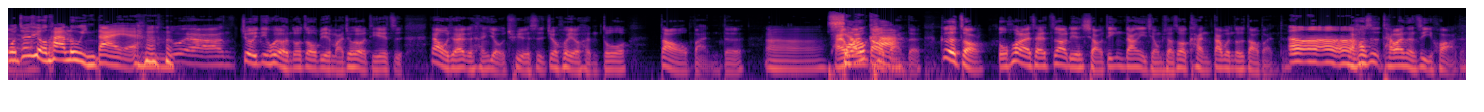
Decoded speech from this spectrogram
我就是有他的录影带耶。对啊，就一定会有很多周边嘛，就会有贴纸。但我觉得还有一个很有趣的是，就会有很多盗版的啊，台湾盗版，的各种，我后来才知道，连小叮当以前我们小时候看，大部分都是盗版的，嗯嗯嗯嗯，然后是台湾人自己画的。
